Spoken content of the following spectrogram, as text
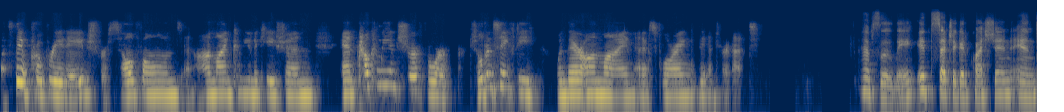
what's the appropriate age for cell phones and online communication? And how can we ensure for children's safety when they're online and exploring the internet? Absolutely. It's such a good question. And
